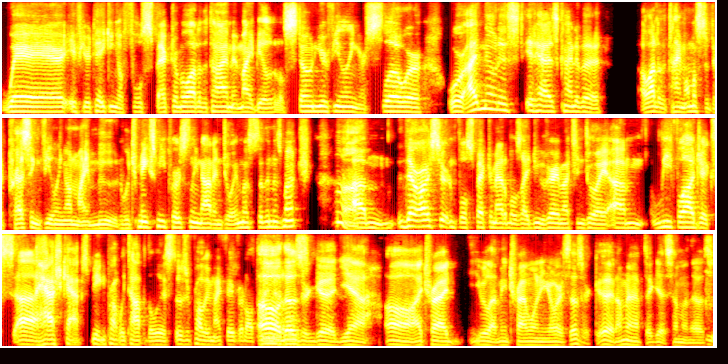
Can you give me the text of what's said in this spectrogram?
Where if you're taking a full spectrum a lot of the time, it might be a little stonier feeling or slower. Or I've noticed it has kind of a a lot of the time almost a depressing feeling on my mood, which makes me personally not enjoy most of them as much. Huh. Um, there are certain full spectrum edibles I do very much enjoy. Um, Leaf Logic's uh, hash caps being probably top of the list. Those are probably my favorite all time. oh, those are good. Yeah. Oh, I tried. You let me try one of yours. Those are good. I'm gonna have to get some of those.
